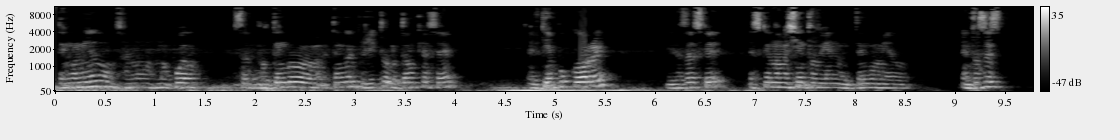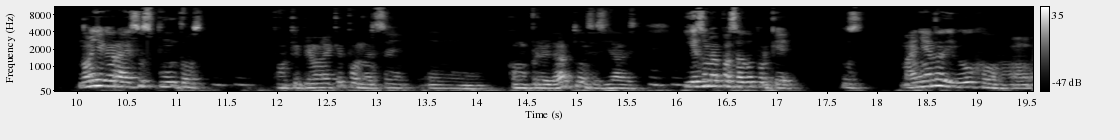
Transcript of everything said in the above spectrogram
tengo miedo, o sea, no, no puedo. O sea, lo tengo, tengo el proyecto, lo tengo que hacer. El tiempo corre y ¿sabes qué? Es que no me siento bien y tengo miedo. Entonces, no llegar a esos puntos, porque primero hay que ponerse eh, como prioridad tus necesidades. Y eso me ha pasado porque, pues, mañana dibujo,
